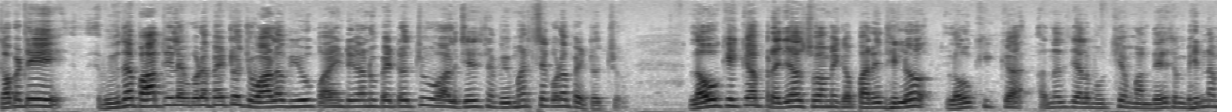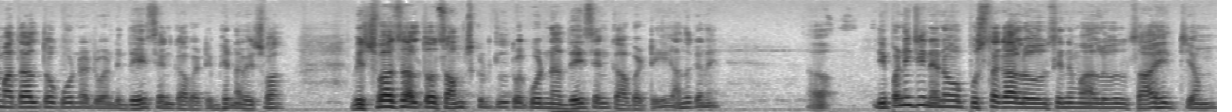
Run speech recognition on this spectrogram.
కాబట్టి వివిధ పార్టీలు కూడా పెట్టవచ్చు వాళ్ళ వ్యూ పాయింట్గాను పెట్టవచ్చు వాళ్ళు చేసిన విమర్శ కూడా పెట్టవచ్చు లౌకిక ప్రజాస్వామిక పరిధిలో లౌకిక అన్నది చాలా ముఖ్యం. మన దేశం భిన్న మతాలతో కూడినటువంటి దేశం కాబట్టి భిన్న విశ్వా విశ్వాసాలతో సంస్కృతులతో కూడిన దేశం కాబట్టి అందుకని ఇప్పటి నుంచి నేను పుస్తకాలు సినిమాలు సాహిత్యం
